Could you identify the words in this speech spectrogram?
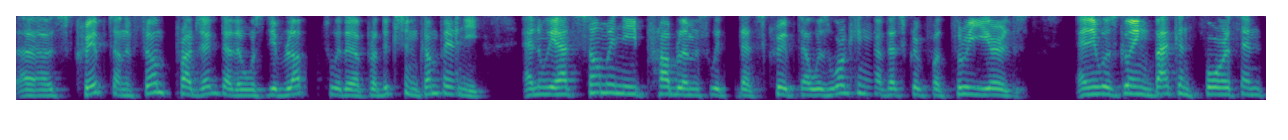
uh, script on a film project that was developed with a production company. And we had so many problems with that script. I was working on that script for three years and it was going back and forth and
